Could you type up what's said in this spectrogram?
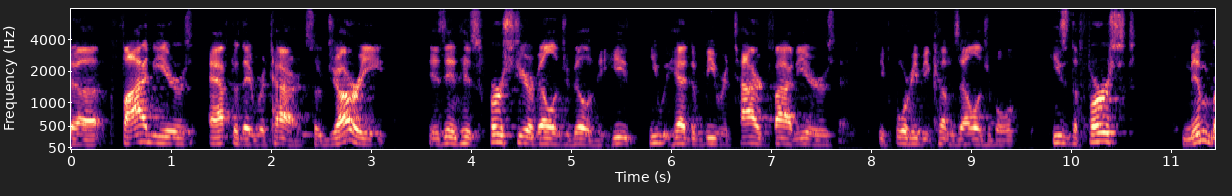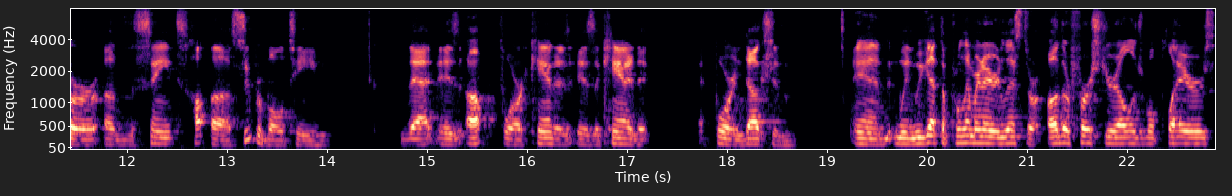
uh, five years after they retired. So Jahri is in his first year of eligibility. He he had to be retired five years before he becomes eligible. He's the first member of the Saints uh, Super Bowl team that is up for candidate is a candidate for induction. And when we got the preliminary list, there are other first year eligible players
